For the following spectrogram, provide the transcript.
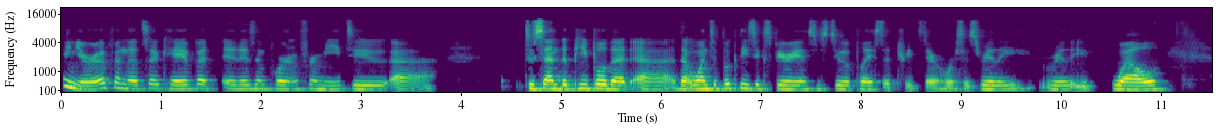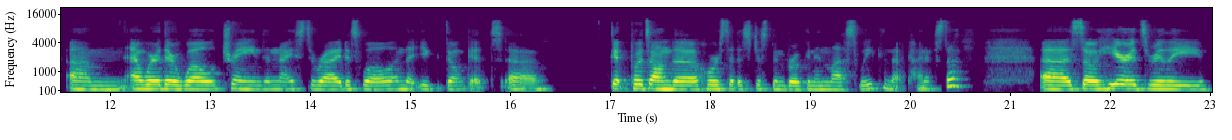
in Europe, and that's okay. But it is important for me to uh, to send the people that uh, that want to book these experiences to a place that treats their horses really, really well um, and where they're well trained and nice to ride as well, and that you don't get uh, get put on the horse that has just been broken in last week and that kind of stuff. Uh, so here it's really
